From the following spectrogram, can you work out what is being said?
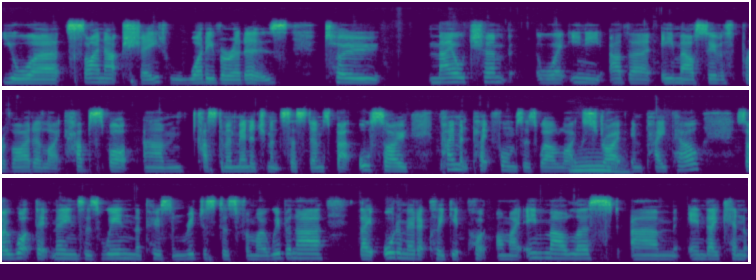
your sign up sheet, or whatever it is, to Mailchimp or any other email service provider like HubSpot, um, customer management systems, but also payment platforms as well, like mm. Stripe and PayPal. So, what that means is when the person registers for my webinar, they automatically get put on my email list, um, and they can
